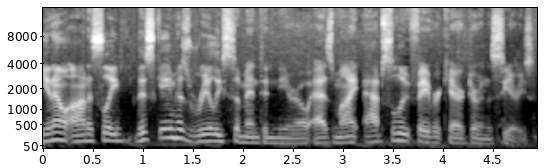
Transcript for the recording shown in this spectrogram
You know, honestly, this game has really cemented Nero as my absolute favorite character in the series.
